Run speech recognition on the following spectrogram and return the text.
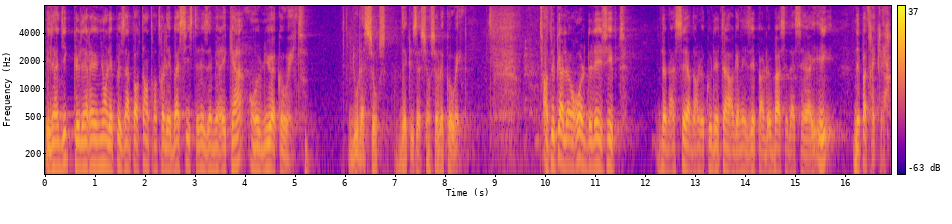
Il indique que les réunions les plus importantes entre les bassistes et les Américains ont eu lieu à Koweït d'où la source d'accusation sur le Koweït. En tout cas, le rôle de l'Égypte de Nasser dans le coup d'État organisé par le BAS et la CIA n'est pas très clair.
